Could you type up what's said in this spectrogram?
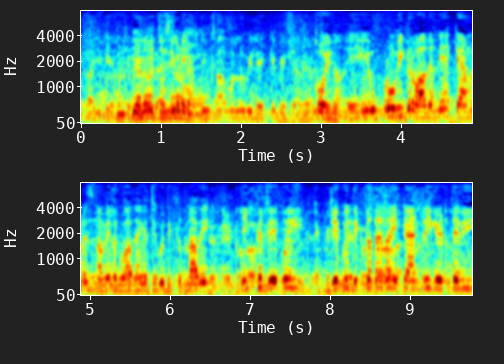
ਥੋੜ੍ਹੀ ਦੇਰ 'ਚ। ਮੇਲ ਪਾਈ ਗਈ ਯਾਰ ਮੈਂ ਚੰਡੀਗੜ੍ਹ ਆਵਾਂਗਾ ਸਿੰਘ ਸਾਹਿਬ ਵੱਲੋਂ ਵੀ ਲਿਖ ਕੇ ਭੇਜਿਆ ਗਿਆ। ਕੋਈ ਨਾ ਇਹ ਇਹ ਉੱਪਰੋਂ ਵੀ ਕਰਵਾ ਦਿੰਨੇ ਆ ਕੈਮਰੇਜ਼ ਨਵੇਂ ਲਗਵਾ ਦਿਆਂਗੇ ਇੱਥੇ ਕੋਈ ਦਿੱਕਤ ਨਾ ਆਵੇ। ਇੱਕ ਜੇ ਕੋਈ ਜੇ ਕੋਈ ਦਿੱਕਤ ਹੈ ਤਾਂ ਇੱਕ ਐਂਟਰੀ ਗੇਟ ਤੇ ਵੀ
